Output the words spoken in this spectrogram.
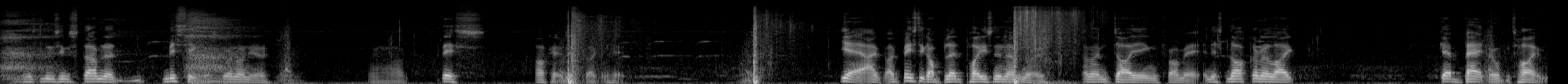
I'm just losing stamina. Missing. What's going on here? Uh, this. Okay, this I can hit. Yeah, I, I've basically got blood poisoning, I haven't I? And I'm dying from it. And it's not going to, like, get better over time.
